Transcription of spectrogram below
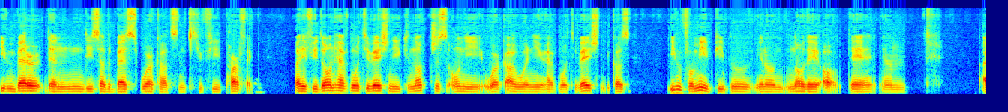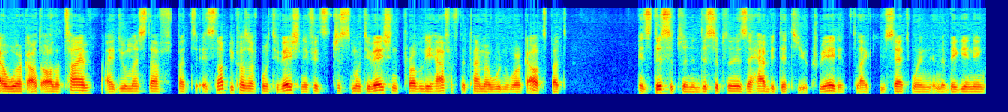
even better, then these are the best workouts and you feel perfect. But if you don't have motivation, you cannot just only work out when you have motivation because even for me, people, you know, know they all they um I work out all the time. I do my stuff, but it's not because of motivation. If it's just motivation, probably half of the time I wouldn't work out. But it's discipline, and discipline is a habit that you created. Like you said when in the beginning,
